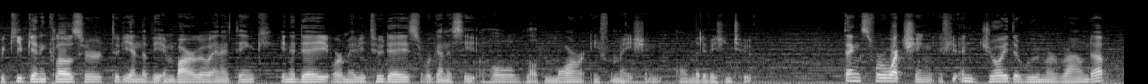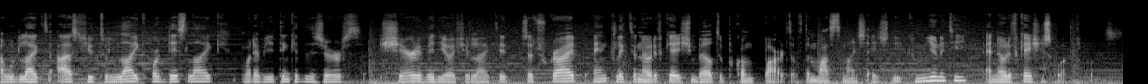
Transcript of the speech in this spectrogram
We keep getting closer to the end of the embargo and I think in a day or maybe two days we're gonna see a whole lot more information on The Division 2. Thanks for watching. If you enjoyed the rumor roundup, I would like to ask you to like or dislike, whatever you think it deserves, share the video if you liked it, subscribe and click the notification bell to become part of the Masterminds HD community and notification squad of course.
